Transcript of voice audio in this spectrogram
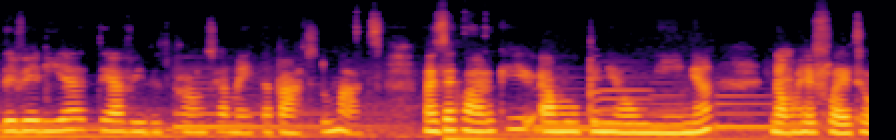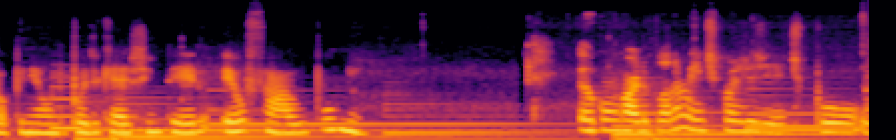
deveria ter havido esse pronunciamento da parte do Max, mas é claro que é uma opinião minha, não reflete a opinião do podcast inteiro, eu falo por mim. Eu concordo plenamente com a Gigi. Tipo, o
